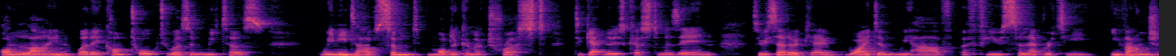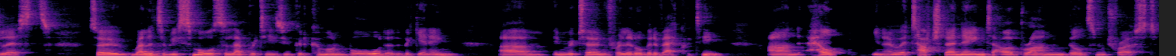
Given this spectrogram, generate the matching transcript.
online, where they can't talk to us and meet us, we need to have some modicum of trust to get those customers in. So we said, okay, why don't we have a few celebrity evangelists? So relatively small celebrities who could come on board at the beginning um, in return for a little bit of equity and help, you know, attach their name to our brand and build some trust.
